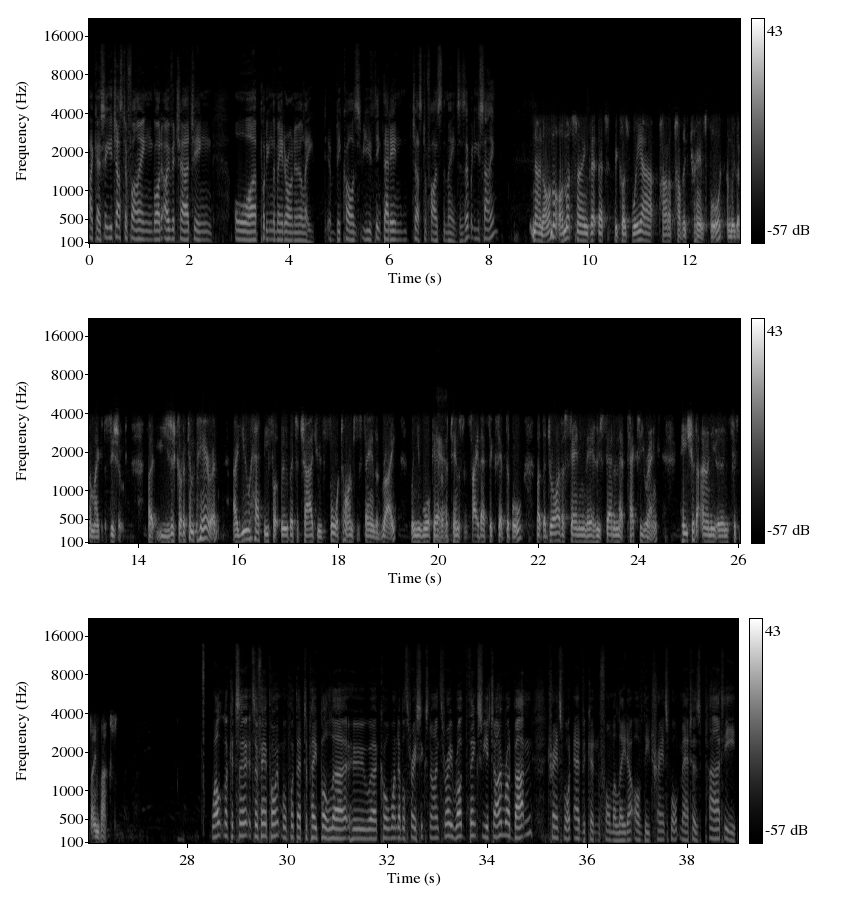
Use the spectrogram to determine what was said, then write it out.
Okay, so you're justifying what overcharging or putting the meter on early because you think that end justifies the means. Is that what you're saying? No, no, I'm not, I'm not saying that that's because we are part of public transport and we've got to make a decision. But you just got to compare it. Are you happy for Uber to charge you four times the standard rate when you walk out Yeah. of the tents and say that's acceptable? But the driver standing there who sat in that taxi rank, he should only earn 15 bucks. Well, look, it's a it's a fair point. We'll put that to people uh, who uh, call one double three six nine three. Rod, thanks for your time. Rod Barton, transport advocate and former leader of the Transport Matters Party.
